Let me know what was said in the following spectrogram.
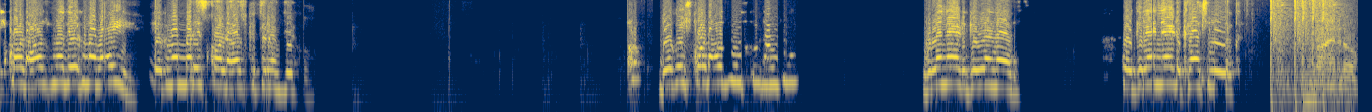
स्क्वाड हाउस में देखना भाई। एक नंबर स्क्वाड हाउस की तरफ़ देखो। देखो स्क्वाड हाउस में स्क्वाड हाउस में। ग्रेनेड ग्रेनेड तो ग्रेनेड खेच लो मार।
